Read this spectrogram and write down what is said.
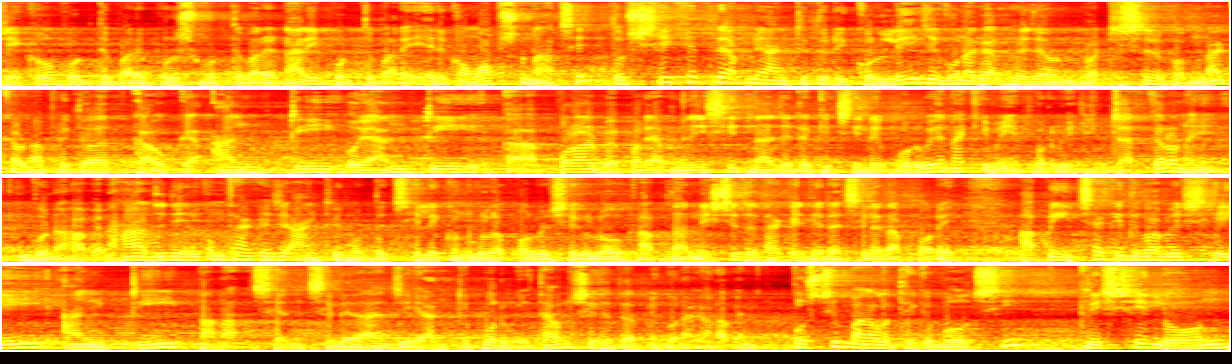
যে কেউ পড়তে পারে, পুরুষ পড়তে পারে, নারী পড়তে পারে, এরকম অপশন আছে। তো সেক্ষেত্রে আপনি আংটি তৈরি করলেই যে গুণাগার হয়ে যাবেন সেরকম না, কারণ আপনি তো আর কাউকে আংটি, ওই আংটি আহ, পরার ব্যাপারে আপনি নিশ্চিত না যেটা কি ছেলে পড়বে নাকি মেয়ে পড়বে যার কারণে গুণা হবে না। হ্যাঁ যদি এরকম থাকে যে আংটির মধ্যে ছেলে কোনগুলো পড়বে সেগুলো আপনার নিশ্চিত থাকে যেটা ছেলেরা পরে আপনি ইচ্ছাকৃতভাবে সেই আংটি বানাচ্ছেন ছেলেরা যে আংটি পড়বে তাহলে সেক্ষেত্রে আপনি গুণাগার হবেন। পশ্চিম বাংলা থেকে বলছি কৃষি লোন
